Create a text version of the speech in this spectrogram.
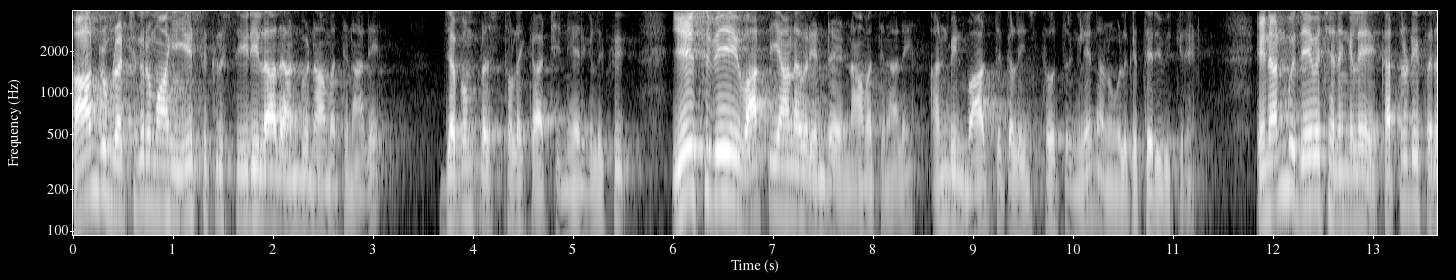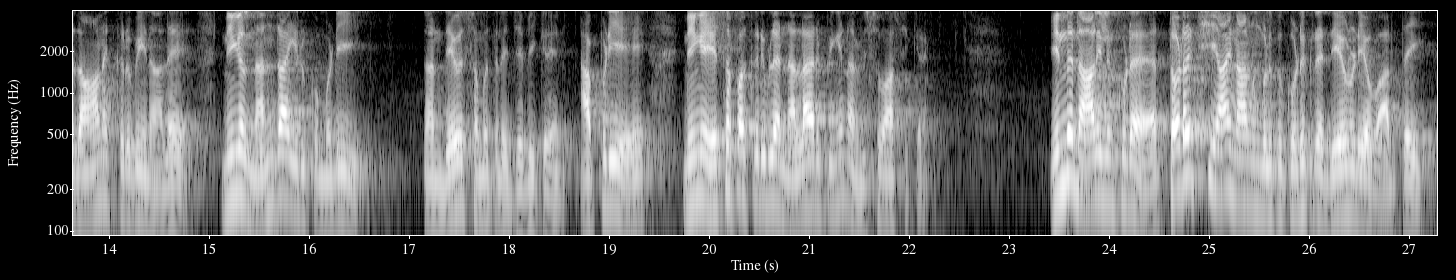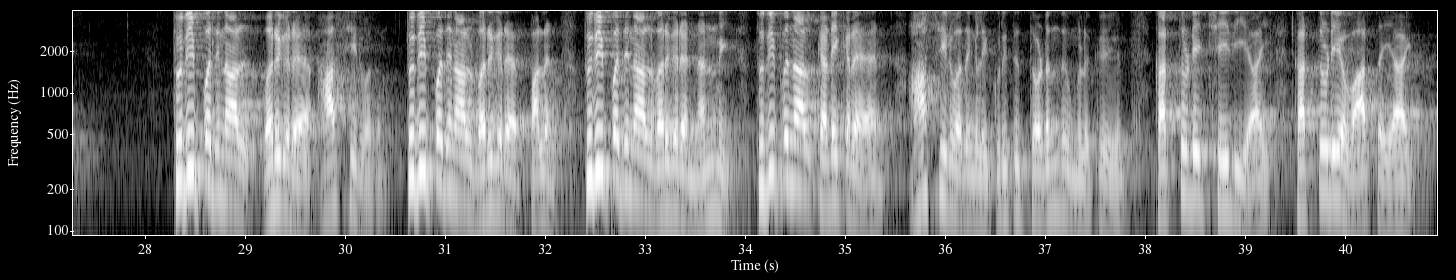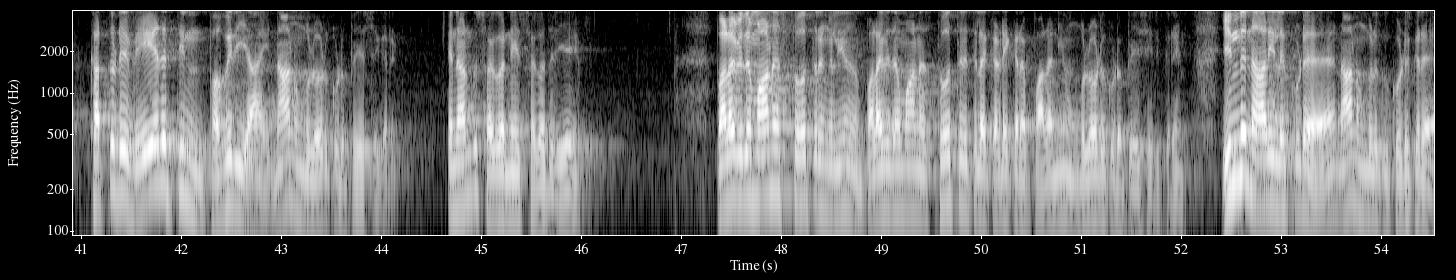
ஆன்றும் ரட்சகருமாகிய இயேசு கிறிஸ்து ஈடில்லாத அன்பு நாமத்தினாலே ஜெபம் ப்ளஸ் தொலைக்காட்சி நேர்களுக்கு இயேசுவே வார்த்தையானவர் என்ற நாமத்தினாலே அன்பின் வாழ்த்துக்களையும் ஸ்தோத்திரங்களையும் நான் உங்களுக்கு தெரிவிக்கிறேன். என் அன்பு தேவச்சனங்களே கத்தருடைய பெரிதான கிருபையினாலே நீங்கள் நன்றாக இருக்கும்படி நான் தேவ சமூகத்தில் ஜெபிக்கிறேன். அப்படியே நீங்கள் எசப்பா கிருபியில் நல்லா இருப்பீங்கன்னு நான் விசுவாசிக்கிறேன். இந்த நாளிலும் கூட தொடர்ச்சியாய் நான் உங்களுக்கு கொடுக்கிற தேவனுடைய வார்த்தை துதிப்பதினால் வருகிற ஆசீர்வாதம் துதிப்பதினால் வருகிற பலன் துதிப்பதினால் வருகிற நன்மை துதிப்பதினால் கிடைக்கிற ஆசீர்வாதங்களை குறித்து தொடர்ந்து உங்களுக்கு கர்த்துடைய செய்தியாய் கர்த்துடைய வார்த்தையாய் கர்த்துடைய வேதத்தின் பகுதியாய் நான் உங்களோடு கூட பேசுகிறேன். என் அன்பு சகோதரனே சகோதரியே பலவிதமான ஸ்தோத்திரங்களையும் பலவிதமான ஸ்தோத்திரத்தில் கிடைக்கிற பலனையும் உங்களோடு கூட பேசியிருக்கிறேன். இந்த நாளில் கூட நான் உங்களுக்கு கொடுக்குற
